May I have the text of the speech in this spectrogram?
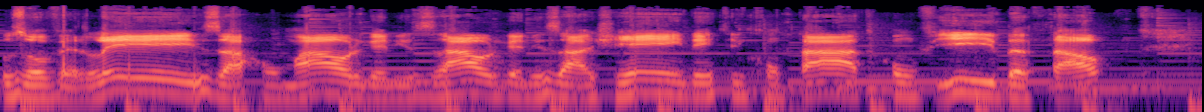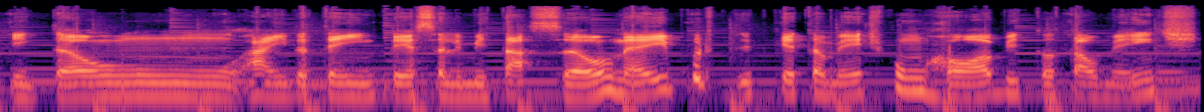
os overlays, arrumar, organizar, organizar a agenda, entrar em contato, convida tal. Então ainda tem, tem essa limitação, né? E por, porque também é tipo um hobby totalmente.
